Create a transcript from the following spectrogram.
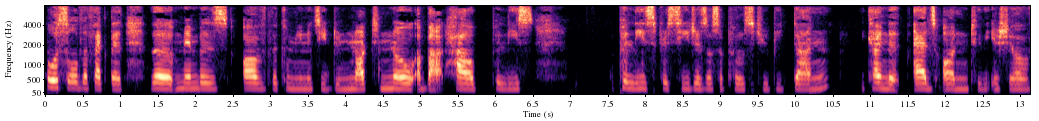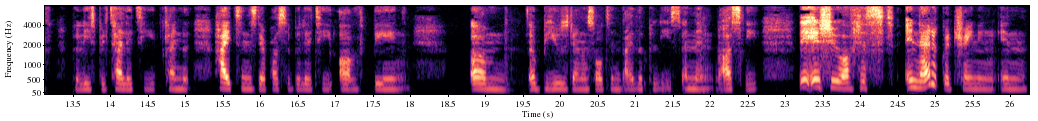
Also the fact that the members of the community do not know about how police police procedures are supposed to be done. It kind of adds on to the issue of police brutality. It kind of heightens their possibility of being um abused and assaulted by the police. And then lastly the issue of just inadequate training in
